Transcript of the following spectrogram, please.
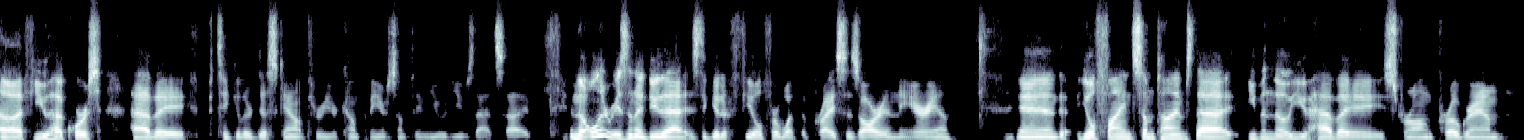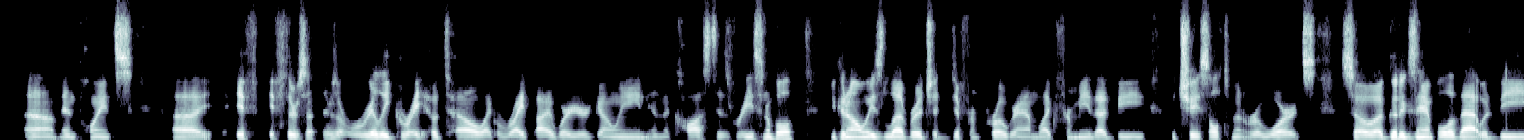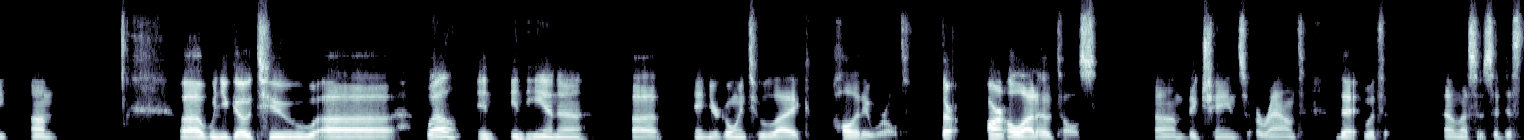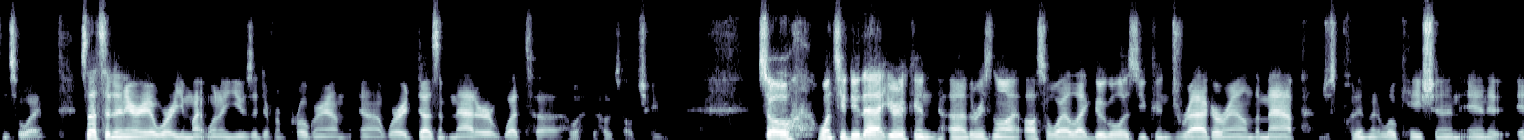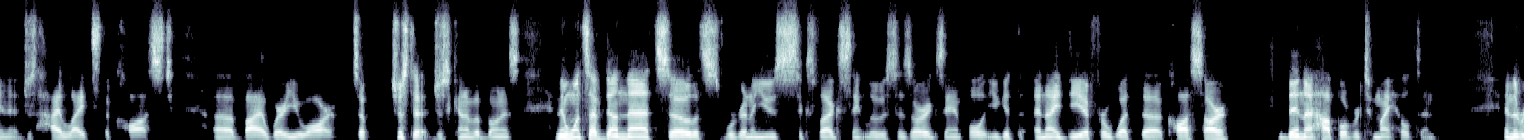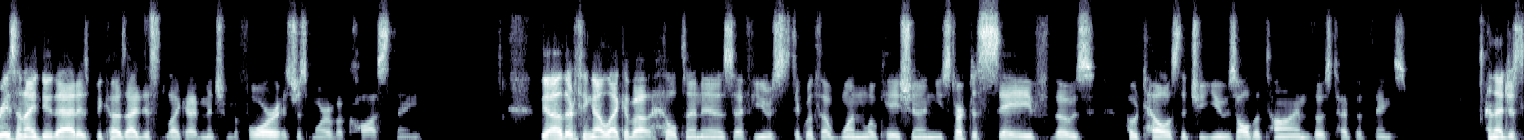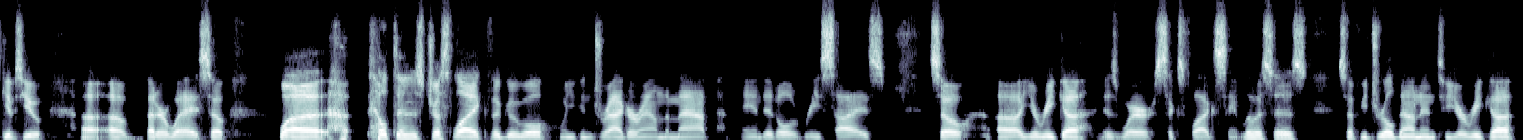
Uh, if you, of course, have a particular discount through your company or something, you would use that site. And the only reason I do that is to get a feel for what the prices are in the area. And you'll find sometimes that even though you have a strong program um, and points, uh, if if there's a there's a really great hotel like right by where you're going and the cost is reasonable, you can always leverage a different program. Like for me, that'd be the Chase Ultimate Rewards. So a good example of that would be um, uh, when you go to uh, well in Indiana uh, and you're going to like Holiday World There aren't a lot of hotels, um, big chains around that with unless it's a distance away. So that's an area where you might want to use a different program uh, where it doesn't matter what uh, what the hotel chain. So once you do that, you can. Uh, the reason I, also why I like Google is you can drag around the map, just put in the location, and it and it just highlights the cost uh, by where you are. So just a just kind of a bonus. And then once I've done that, so let's we're going to use Six Flags St. Louis as our example. You get an idea for what the costs are. Then I hop over to my Hilton. And the reason I do that is because I just like I mentioned before, it's just more of a cost thing. The other thing I like about Hilton is if you stick with a one location, you start to save those hotels that you use all the time, those type of things. And that just gives you a, a better way. So well, uh, Hilton is just like the Google, where you can drag around the map and it'll resize. So uh, Eureka is where Six Flags St. Louis is. So if you drill down into Eureka,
